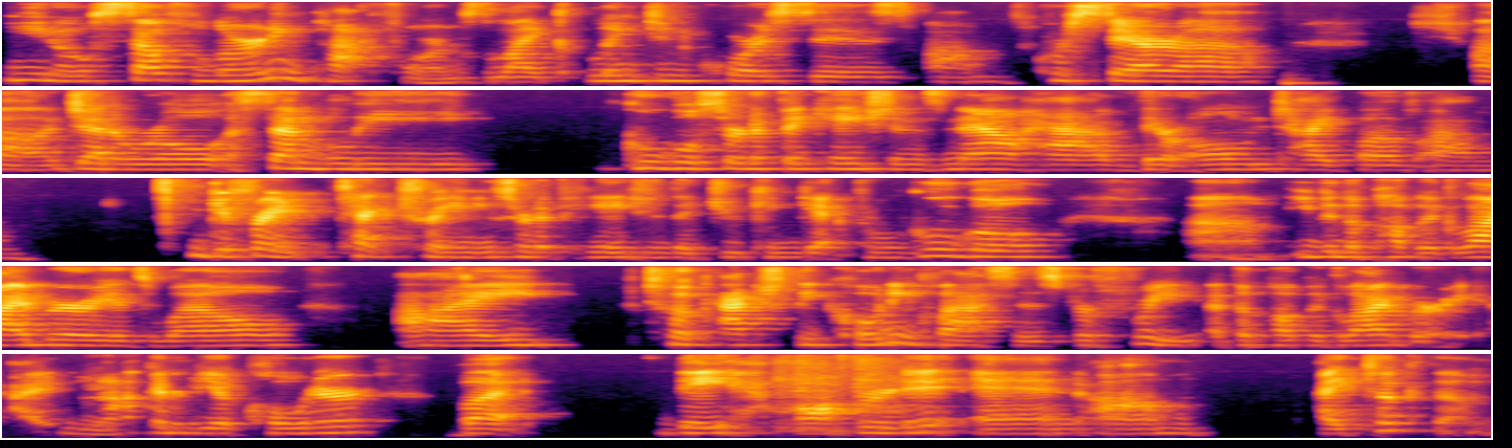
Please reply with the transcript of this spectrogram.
you know self-learning platforms like LinkedIn courses, um, Coursera, uh, General Assembly, Google certifications now have their own type of um, different tech training certifications that you can get from Google, um, even the public library as well. I took actually coding classes for free at the public library. I'm not going to be a coder, but they offered it and um, I took them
